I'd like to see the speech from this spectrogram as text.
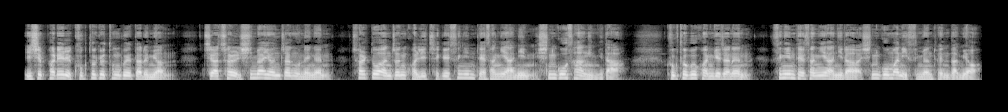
28일 국토교통부에 따르면 지하철 심야 연장 운행은 철도 안전 관리 체계 승인 대상이 아닌 신고 사항입니다. 국토부 관계자는 승인 대상이 아니라 신고만 있으면 된다며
